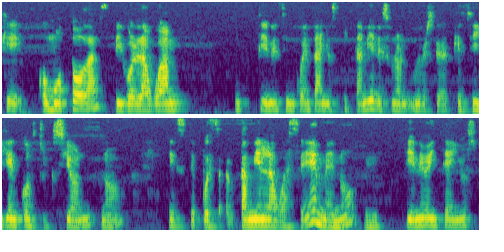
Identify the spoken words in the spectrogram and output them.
que, como todas, digo, la UAM tiene 50 años y también es una universidad que sigue en construcción, ¿no? Este, pues también la UACM, ¿no? Eh, tiene 20 años,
